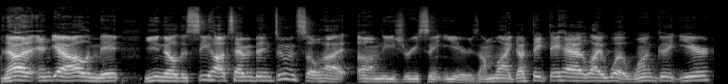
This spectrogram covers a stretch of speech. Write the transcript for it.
now, and yeah, I'll admit, you know, the Seahawks haven't been doing so hot um these recent years. I'm like, I think they had like what one good year,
